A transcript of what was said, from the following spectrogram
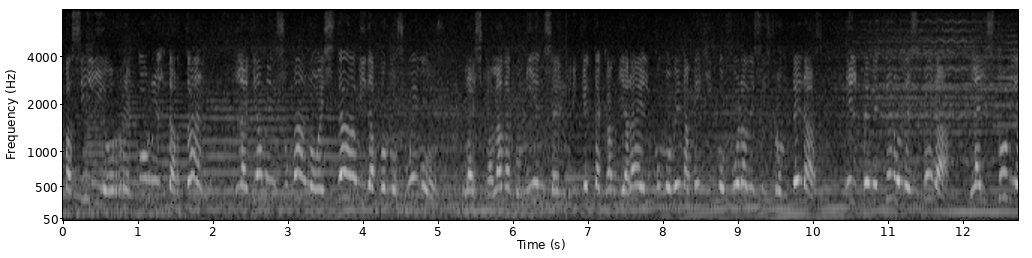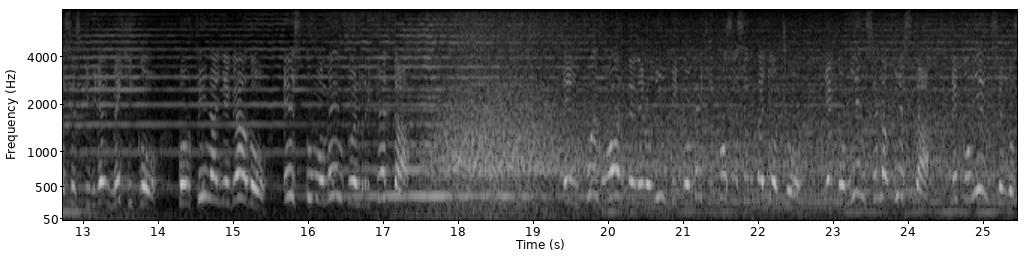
Basilio, recorre el tartán, la llama en su mano, está ávida por los juegos. La escalada comienza, Enriqueta cambiará el cómo ven a México fuera de sus fronteras. El pebetero le espera, la historia se escribirá en México. Por fin ha llegado, es tu momento, Enriqueta. El fuego arde en el Olímpico México 68. Que comience la fiesta, que comiencen los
